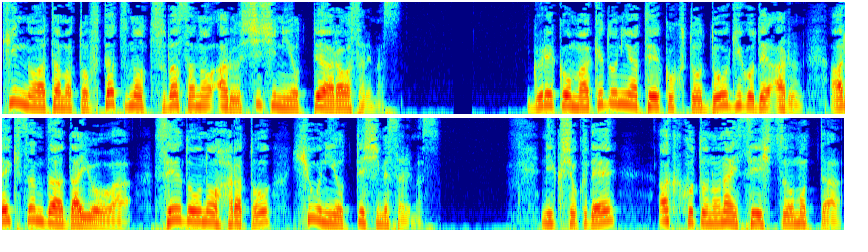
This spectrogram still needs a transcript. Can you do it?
金の頭と二つの翼のある獅子によって表されます。グレコ・マケドニア帝国と同義語であるアレキサンダー大王は聖堂の腹と氷によって示されます。肉食で悪ことのない性質を持った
